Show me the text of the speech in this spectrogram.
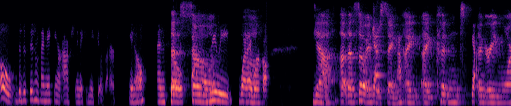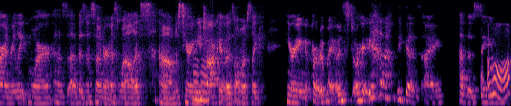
oh, the decisions I'm making are actually making me feel better, you know? And so that's, so, that's really what I work on. Yeah, uh, that's so interesting. Yeah. I, I couldn't yeah. agree more and relate more as a business owner as well. It's um, just hearing mm-hmm. you talk, it was almost like hearing a part of my own story because I had those same Aww.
